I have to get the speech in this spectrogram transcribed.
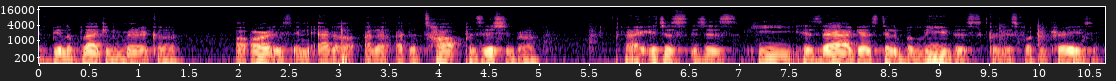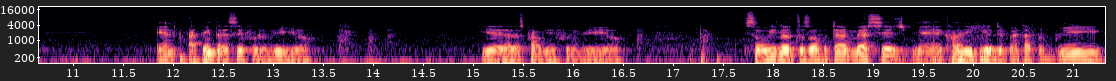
as being a black in America uh, artist and at a at a at the top position, bro. Like it just it's just he his dad I guess didn't believe this because it's fucking crazy. And I think that's it for the video. Yeah, that's probably it for the video. So he left us off with that message. Man, Kanye, he a different type of breed.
